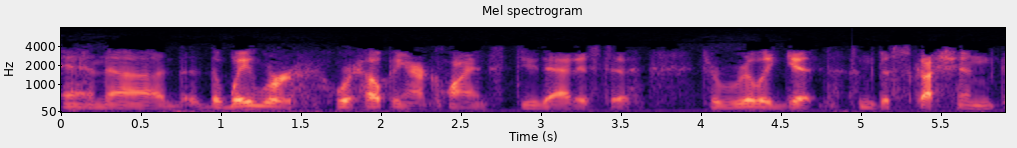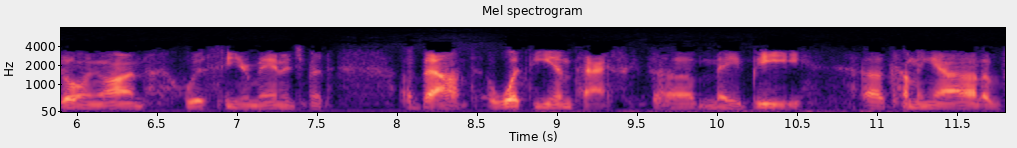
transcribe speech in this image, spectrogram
and uh, the, the way we're we're helping our clients do that is to to really get some discussion going on with senior management about what the impacts uh, may be uh, coming out of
